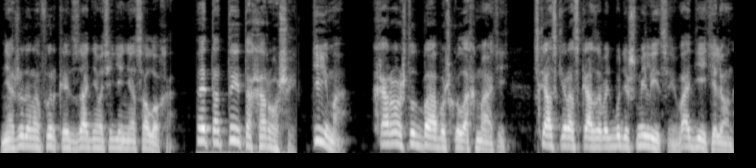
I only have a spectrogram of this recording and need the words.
Неожиданно фыркает с заднего сиденья Солоха. «Это ты-то хороший! Тима! Хорош тут бабушку лохматить. Сказки рассказывать будешь милиции, водитель он.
